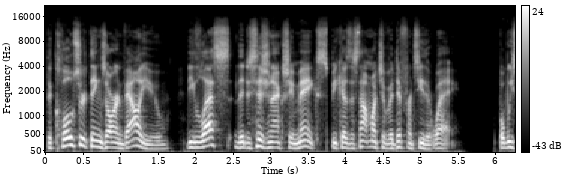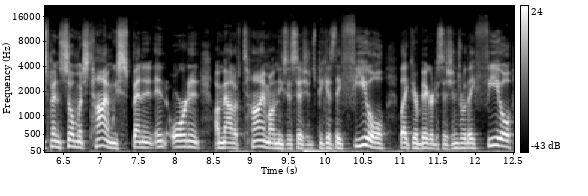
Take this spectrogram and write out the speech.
the closer things are in value, the less the decision actually makes because it's not much of a difference either way. But we spend so much time, we spend an inordinate amount of time on these decisions because they feel like they're bigger decisions or they feel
